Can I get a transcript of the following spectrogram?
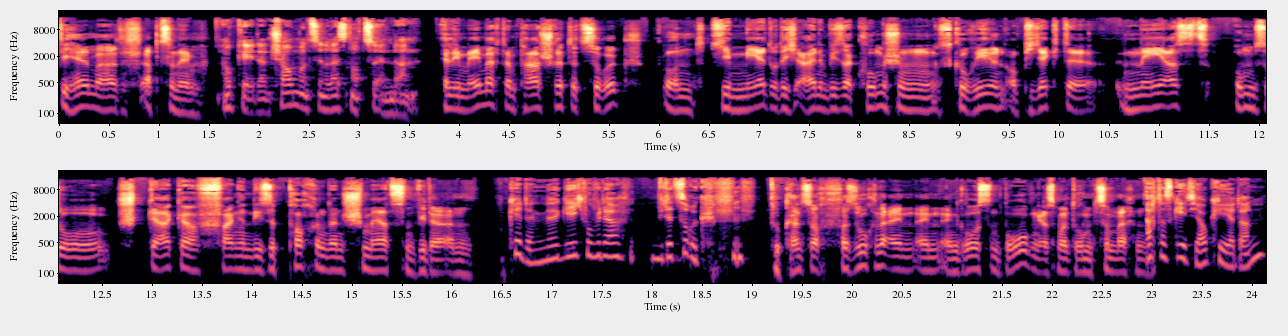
die Helme halt abzunehmen. Okay, dann schauen wir uns den Rest noch zu ändern. Ellie May macht ein paar Schritte zurück und je mehr du dich einem dieser komischen, skurrilen Objekte näherst, umso stärker fangen diese pochenden Schmerzen wieder an. Okay, dann äh, gehe ich wohl wieder, wieder zurück. du kannst doch versuchen, einen, einen, einen großen Bogen erstmal drum zu machen. Ach, das geht ja, okay, ja dann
